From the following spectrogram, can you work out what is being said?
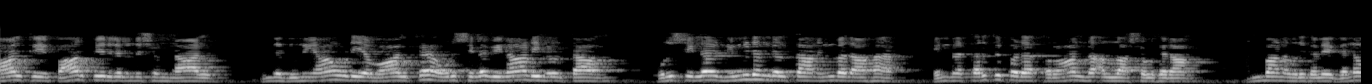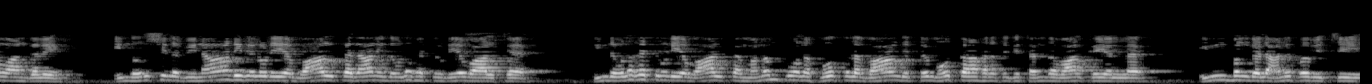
வாழ்க்கையை பார்ப்பீர்கள் என்று சொன்னால் இந்த துனியாவுடைய வாழ்க்கை ஒரு சில வினாடிகள் தான் ஒரு சில நிமிடங்கள் தான் என்பதாக என்ற கருத்துப்பட குரான் அல்லாஹ் சொல்கிறான். அன்பானவர்களே கனவான்களே இந்த ஒரு சில வினாடிகளுடைய வாழ்க்கை தான் இந்த உலகத்தினுடைய வாழ்க்கை. இந்த உலகத்தினுடைய வாழ்க்கை மனம் போன போக்குல வாழ்ந்துட்டு மூத்தாகிறதுக்கு தந்த வாழ்க்கை அல்ல. இன்பங்களை அனுபவிச்சு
